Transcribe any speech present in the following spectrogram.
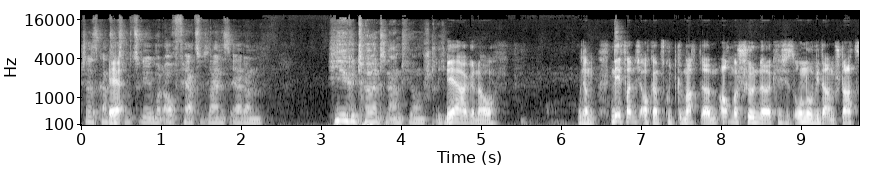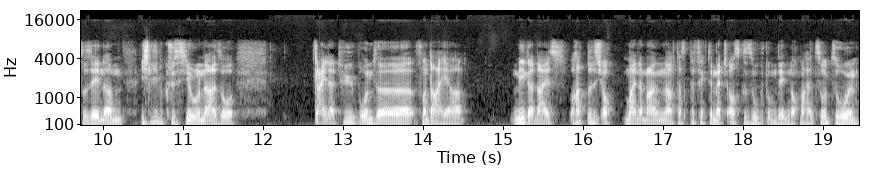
Statt das Ganze Ja. zurückzugeben und auch fair zu sein, ist er dann heel geturnt, in Anführungsstrichen. Ja, genau. Ja, nee, fand ich auch ganz gut gemacht. Ähm, auch mal schön, äh, Cassius Ono wieder am Start zu sehen. Ähm, ich liebe Chris Hero, ne? also geiler Typ und äh, von daher mega nice. Hat man sich auch meiner Meinung nach das perfekte Match ausgesucht, um den nochmal halt zurückzuholen.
